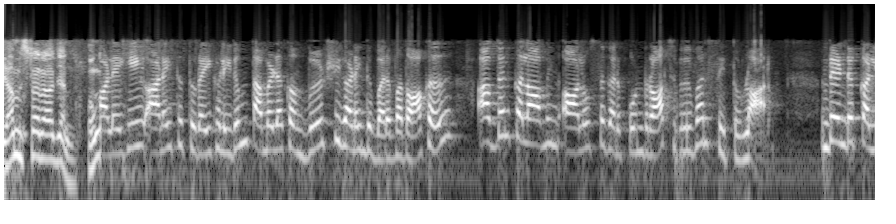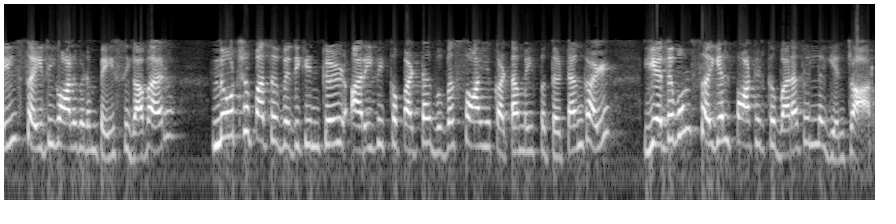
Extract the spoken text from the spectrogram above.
யா மிஸ்டர் ராஜன் உங்க நாளையே அனைத்து துறைகளிலும் தமிழகம் வீழ்ச்சியடைந்து வருவதாக அப்துல் கலாமின் ஆலோசகர் பொன்ராஜ் விமர்சித்துள்ளார். திண்டுக்கல்லில் செய்தியாளர்களிடம் பேசிய அவர் நூற்று பத்து விதியின் கீழ் அறிவிக்கப்பட்ட விவசாய கட்டமைப்பு திட்டங்கள் எதுவும் செயல்பாட்டிற்கு வரவில்லை என்றார்.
